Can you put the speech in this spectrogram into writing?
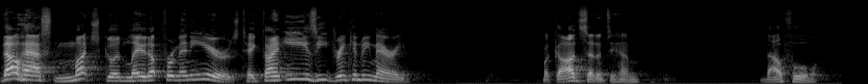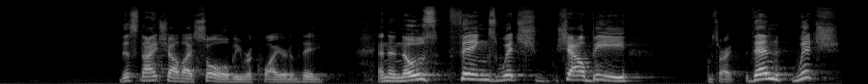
thou hast much good laid up for many years. Take thine ease, eat, drink, and be merry. But God said unto him, Thou fool, this night shall thy soul be required of thee. And then those things which shall be, I'm sorry, then which,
